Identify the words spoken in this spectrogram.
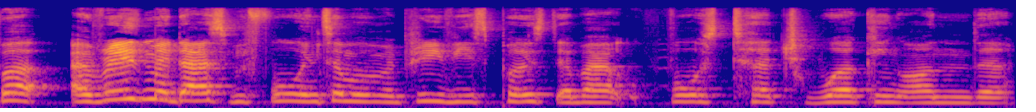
But I've raised my doubts before in some of my previous posts about Force Touch working on the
